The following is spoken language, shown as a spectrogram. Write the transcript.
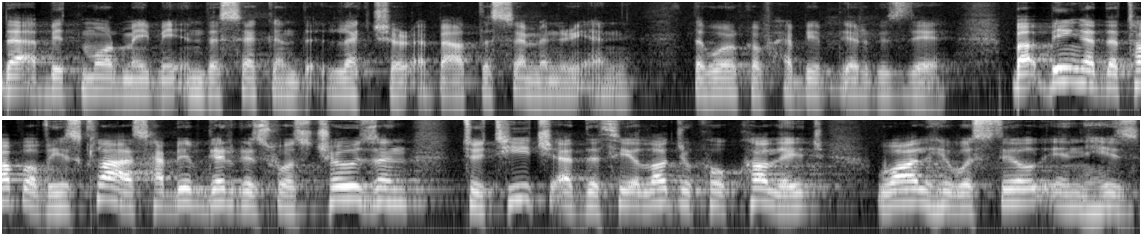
that a bit more maybe in the second lecture about the seminary and the work of Habib Girgis there. But being at the top of his class, Habib Girgis was chosen to teach at the theological college while he was still in his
